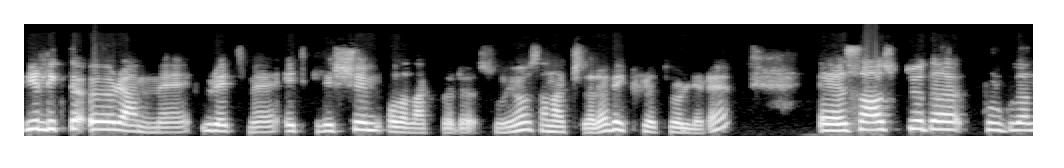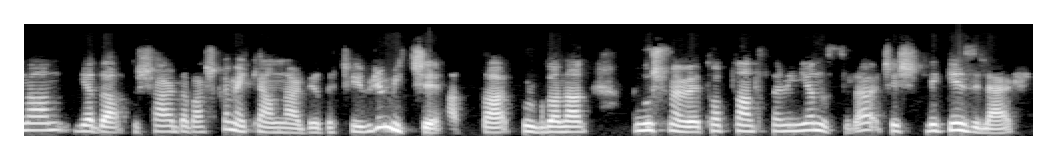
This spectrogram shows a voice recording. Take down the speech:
birlikte öğrenme, üretme, etkileşim olanakları sunuyor sanatçılara ve küratörlere. Ee, sağ stüdyoda kurgulanan ya da dışarıda başka mekanlarda ya da çevrim içi hatta kurgulanan buluşma ve toplantıların yanı sıra çeşitli geziler,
